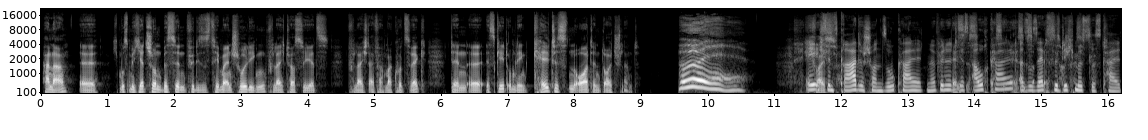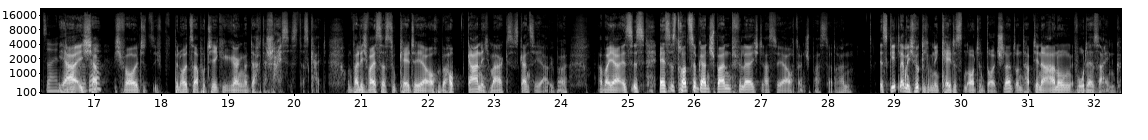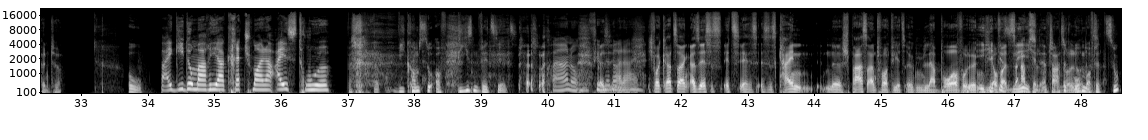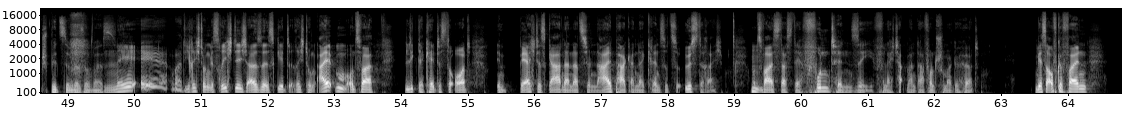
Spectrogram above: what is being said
Hanna, äh, ich muss mich jetzt schon ein bisschen für dieses Thema entschuldigen. Vielleicht hörst du jetzt vielleicht einfach mal kurz weg, denn äh, es geht um den kältesten Ort in Deutschland. Ey, ich weiß. finde es gerade schon so kalt, ne? Findet Es ihr es auch es- kalt? es also ist- selbst es für dich müsste es kalt sein. Ja, dort, ich hab, ich war heute, ich bin heute zur Apotheke gegangen und dachte, scheiße, ist das kalt. Und weil ich weiß, dass du Kälte ja auch überhaupt gar nicht magst, das ganze Jahr über. Aber ja, es ist, es ist trotzdem ganz spannend. Vielleicht hast du ja auch deinen Spaß daran. Es geht nämlich wirklich um den kältesten Ort in Deutschland und habt ihr eine Ahnung, wo der sein könnte? Oh, Bei Guido Maria Kretschmer eine Eistruhe. Was, äh, wie kommst du auf diesen Witz jetzt? Keine Ahnung, fiel Weiß mir ich gerade ein. Ich wollte gerade sagen, also es ist jetzt, es, es ist keine Spaßantwort wie jetzt irgendein Labor, wo irgendwie ich auf hätte, jetzt, nee, ich hätte erwartet, Null oben auf der. Zugspitze oder sowas. Nee, aber die Richtung ist richtig. Also es geht Richtung Alpen und zwar liegt der kälteste Ort im Berchtesgadener Nationalpark an der Grenze zu Österreich. Und Hm. zwar ist das der Funtensee. Vielleicht hat man davon schon mal gehört. Mir ist aufgefallen,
